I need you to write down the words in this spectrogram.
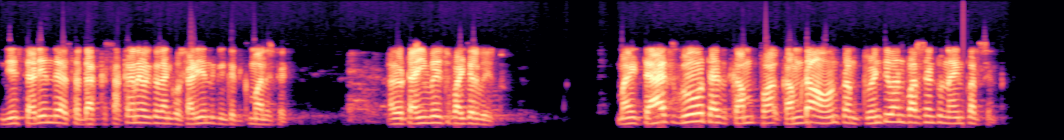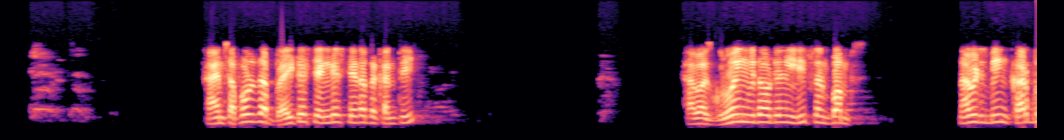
నేను స్టడీ ఏంది చక్కగానే కదా ఇంకో స్టడీ ఎందుకు ఇంకా దిక్కుమాలి స్టడీ అదో టైం వేస్ట్ పైసలు waste my tax growth has come come down from twenty one percent to nine percent I'm suppose the brightest youngest state of the country I was growing without any leaps and bumps. Now it is being curbed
